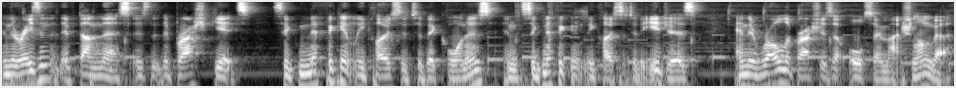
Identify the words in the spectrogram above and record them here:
And the reason that they've done this is that the brush gets significantly closer to the corners and significantly closer to the edges and the roller brushes are also much longer.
